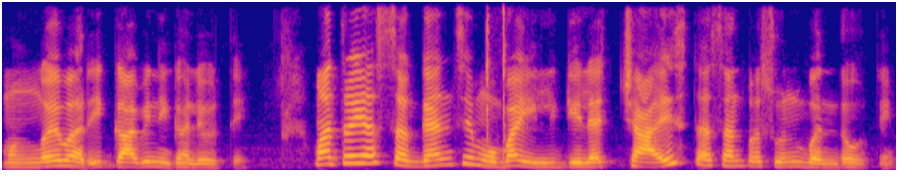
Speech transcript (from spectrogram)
मंगळवारी गावी निघाले होते. मात्र या सगळ्यांचे मोबाईल गेल्या चाळीस तासांपासून बंद होते.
